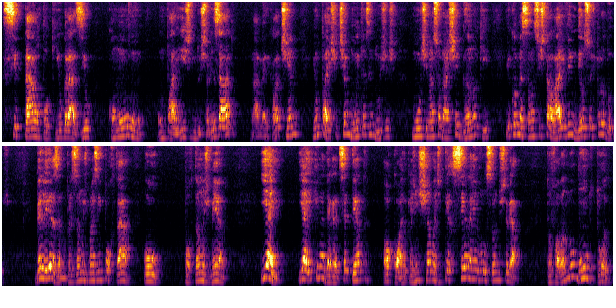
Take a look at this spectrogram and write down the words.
citar um pouquinho o Brasil como um, um país industrializado na América Latina e um país que tinha muitas indústrias multinacionais chegando aqui e começando a se instalar e vender os seus produtos. Beleza, não precisamos mais importar ou importamos menos. E aí? E aí que na década de 70 ocorre o que a gente chama de terceira revolução industrial. Estou falando no mundo todo,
